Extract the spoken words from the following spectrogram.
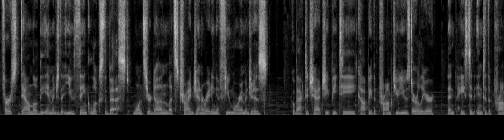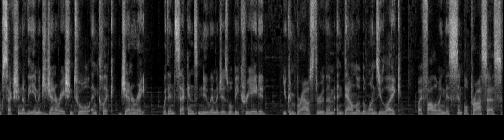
First, download the image that you think looks the best. Once you're done, let's try generating a few more images. Go back to ChatGPT, copy the prompt you used earlier, then paste it into the prompt section of the image generation tool and click Generate. Within seconds, new images will be created. You can browse through them and download the ones you like. By following this simple process,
